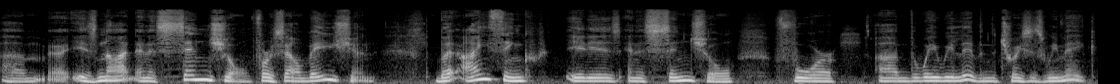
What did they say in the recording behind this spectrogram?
um, is not an essential for salvation, but I think it is an essential for um, the way we live and the choices we make.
